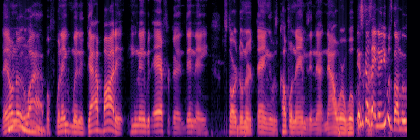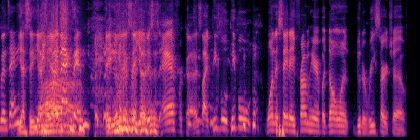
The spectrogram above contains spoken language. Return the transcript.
They don't know Mm. why, but when they when the guy bought it, he named it Africa, and then they started doing their thing. It was a couple names, and that now we're Wilkins. It's because they knew you was gonna move in, Tay. Yes, it- yes, Way yes. back then. They knew they said, "Yo, this is Africa." It's like people people want to say they from here, but don't want to do the research of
